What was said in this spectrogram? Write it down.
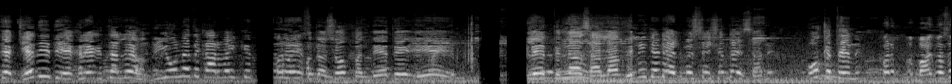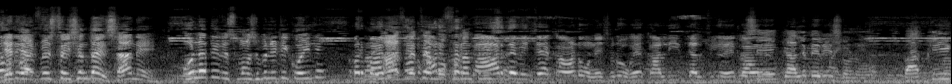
ਤੇ ਜਿਹਦੀ ਦੇਖ ਰੇਖ ਥੱਲੇ ਹੁੰਦੀ, ਉਹਨਾਂ ਤੇ ਕਾਰਵਾਈ ਕੀਤੀ ਦੱਸੋ ਬੰਦੇ ਤੇ ਇਹ ਪਿਛਲੇ ਤਿੰਨਾਂ ਸਾਲਾਂ ਦੇ ਨਹੀਂ ਜਿਹੜੇ ਐਡਮਿਨਿਸਟ੍ਰੇਸ਼ਨ ਦਾ ਹਿੱਸਾ ਨੇ। ਉਹ ਕਿੱਥੇ ਨੇ? ਪਰ ਬਾਜਵਾ ਸਾਹਿਬ ਜਿਹੜੇ ਐਡਮਿਨਿਸਟ੍ਰੇਸ਼ਨ ਦਾ ਹਿੱਸਾ ਨੇ ਉਹਨਾਂ ਦੀ ਰਿਸਪੌਂਸਿਬਿਲਿਟੀ ਕੋਈ ਨਹੀਂ। ਪਰ ਅੱਜ ਇੱਥੇ ਮੁੱਖ ਮੰਤਰੀ ਦੇ ਵਿੱਚ ਇਹ ਕਾਂਡ ਹੋਣੇ ਸ਼ੁਰੂ ਹੋ ਗਏ ਕਾਲੀ ਜਲਸੀ ਹੋਏ ਤੁਸੀਂ ਗੱਲ ਮੇਰੀ ਸੁਣੋ। ਬਾਕੀ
